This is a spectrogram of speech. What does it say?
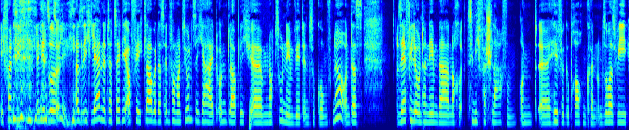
ich fand die, wenn ihr so, also ich lerne tatsächlich auch viel. Ich glaube, dass Informationssicherheit unglaublich ähm, noch zunehmen wird in Zukunft, ne? Und dass sehr viele Unternehmen da noch ziemlich verschlafen und äh, Hilfe gebrauchen können. Und sowas wie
